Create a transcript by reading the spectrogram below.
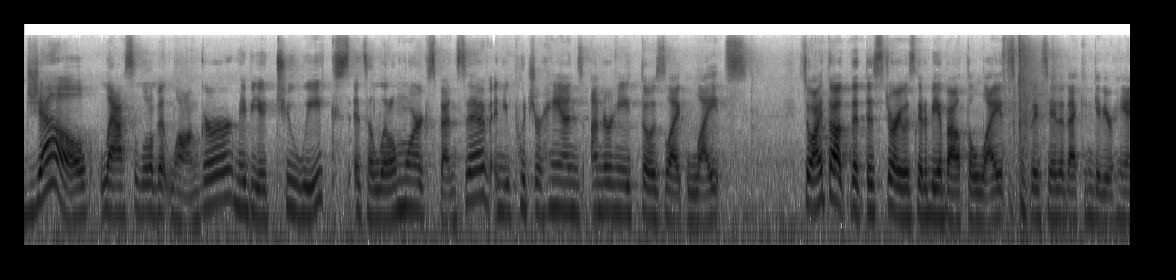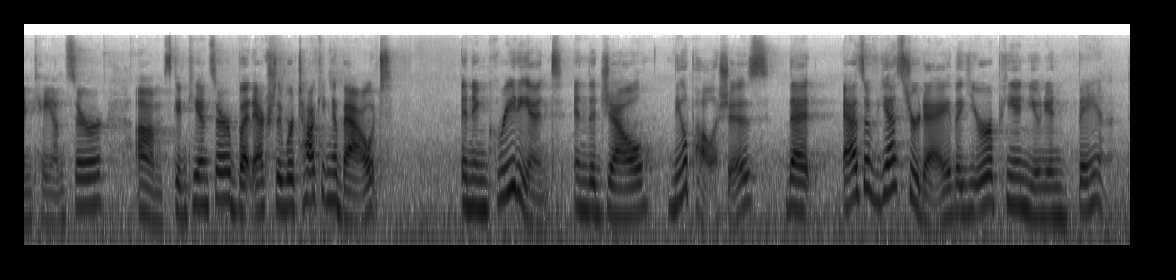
Gel lasts a little bit longer, maybe a two weeks. It's a little more expensive, and you put your hands underneath those like lights. So I thought that this story was going to be about the lights because they say that that can give your hand cancer, um, skin cancer. But actually, we're talking about an ingredient in the gel nail polishes that, as of yesterday, the European Union banned.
